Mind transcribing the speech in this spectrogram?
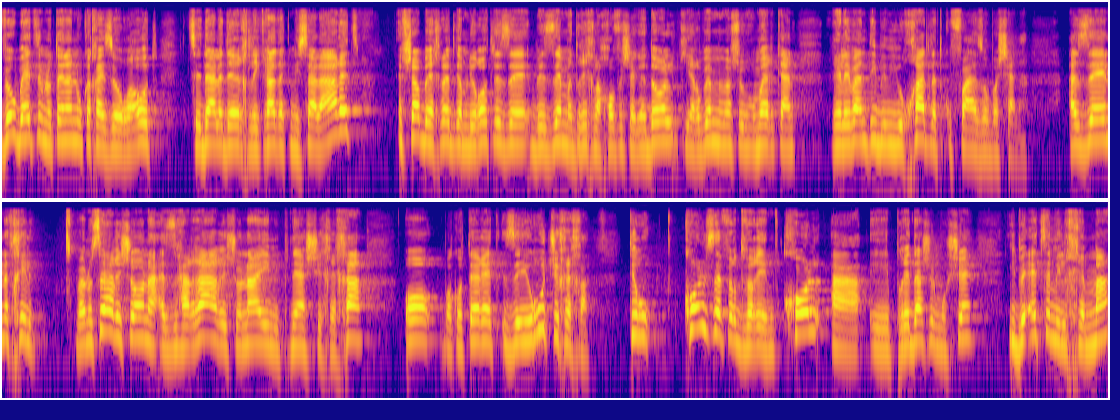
והוא בעצם נותן לנו ככה איזה הוראות צידה לדרך לקראת הכניסה לארץ. אפשר בהחלט גם לראות לזה, בזה מדריך לחופש הגדול, כי הרבה ממה שהוא אומר כאן רלוונטי במיוחד לתקופה הזו בשנה. אז uh, נתחיל. והנושא הראשון, האזהרה הראשונה היא מפני השכחה, או בכותרת, זהירות שכחה. תראו, כל ספר דברים, כל הפרידה של משה, היא בעצם מלחמה,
